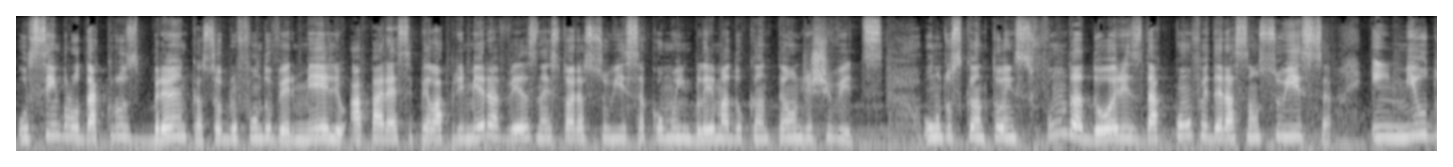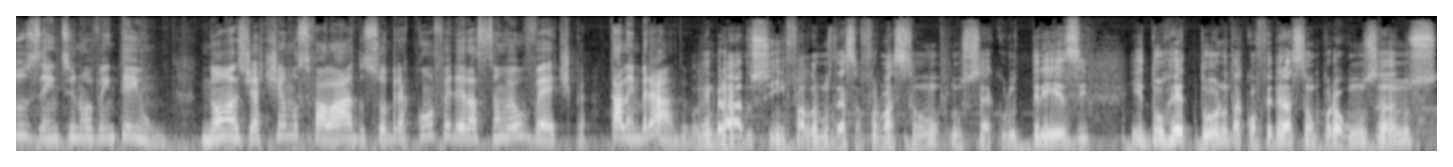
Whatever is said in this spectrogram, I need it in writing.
O símbolo da cruz branca sobre o fundo vermelho aparece pela primeira vez na história suíça como emblema do cantão de Schwyz, um dos cantões fundadores da Confederação Suíça, em 1291. Nós já tínhamos falado sobre a Confederação Helvética. Tá lembrado? Lembrado, sim. Falamos dessa formação no século XIII e do retorno da Confederação por alguns anos,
